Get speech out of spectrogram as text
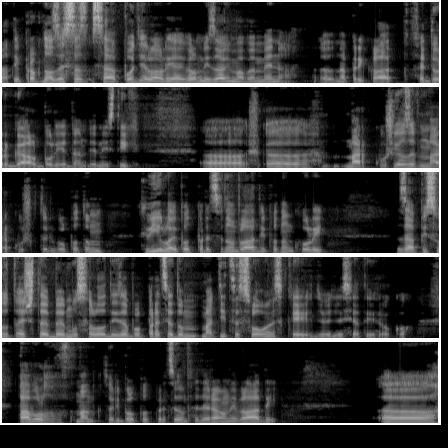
Na tej prognoze sa, sa podielali aj veľmi zaujímavé mená. E, napríklad Fedor Gál bol jeden, jeden z tých uh, uh, Markuš, Jozef Markuš, ktorý bol potom chvíľu aj podpredsedom vlády, potom kvôli zápisu v EŠTB musel odísť a bol predsedom Matice Slovenskej v 90. rokoch. Pavol Hoffman, ktorý bol podpredsedom federálnej vlády. Uh,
